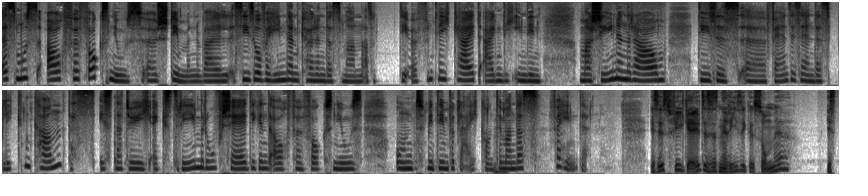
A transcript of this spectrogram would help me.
es muss auch für Fox News äh, stimmen, weil sie so verhindern können, dass man, also die Öffentlichkeit eigentlich in den Maschinenraum dieses äh, Fernsehsenders blicken kann. Das ist natürlich extrem rufschädigend auch für Fox News und mit dem Vergleich konnte mhm. man das verhindern. Es ist viel Geld, es ist eine riesige Summe. Ist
